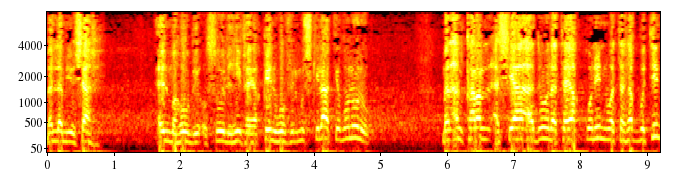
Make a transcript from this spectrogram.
من لم يشافه علمه بأصوله فيقينه في المشكلات ظنونه. من أنكر الأشياء دون تيقن وتثبت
